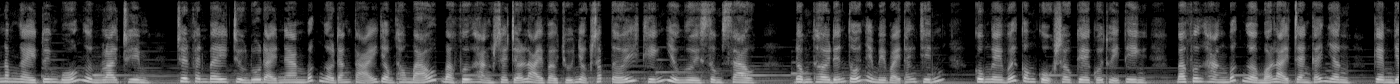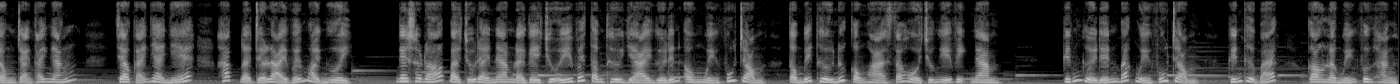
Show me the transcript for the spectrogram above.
5 ngày tuyên bố ngừng livestream, trên fanpage Trường đua Đại Nam bất ngờ đăng tải dòng thông báo bà Phương Hằng sẽ trở lại vào Chủ nhật sắp tới khiến nhiều người xôn xao. Đồng thời đến tối ngày 17 tháng 9, cùng ngày với công cuộc sau kê của Thủy Tiên, bà Phương Hằng bất ngờ mở lại trang cá nhân kèm dòng trạng thái ngắn. Chào cả nhà nhé, H đã trở lại với mọi người. Ngay sau đó, bà chủ Đại Nam lại gây chú ý với tâm thư dài gửi đến ông Nguyễn Phú Trọng, Tổng bí thư nước Cộng hòa xã hội chủ nghĩa Việt Nam. Kính gửi đến bác Nguyễn Phú Trọng, kính thưa bác, con là Nguyễn Phương Hằng,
